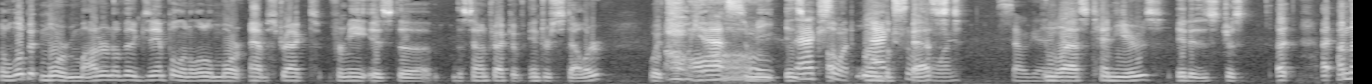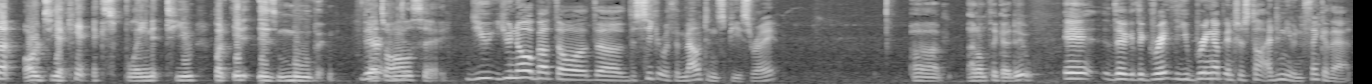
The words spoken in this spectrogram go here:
a little bit more modern of an example and a little more abstract for me is the the soundtrack of Interstellar, which Oh, yes. to me is Excellent, one of the best one. So good. in the last ten years. It is just. I, I'm not artsy. I can't explain it to you, but it is moving. There- That's all I'll say. you you know about the the the secret with the mountains piece, right? Uh, I don't think I do. it, the the great that you bring up Interstellar. I didn't even think of that,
